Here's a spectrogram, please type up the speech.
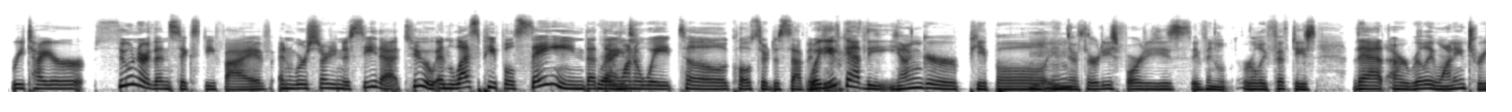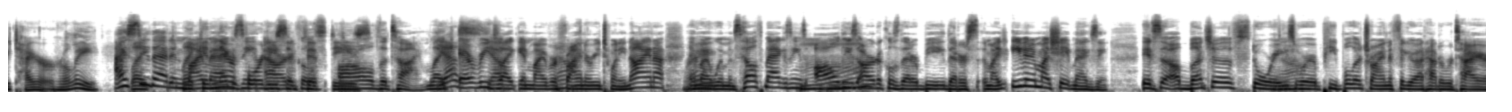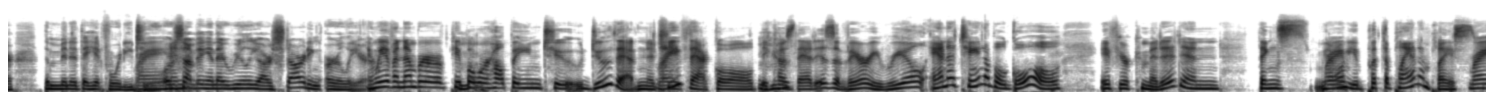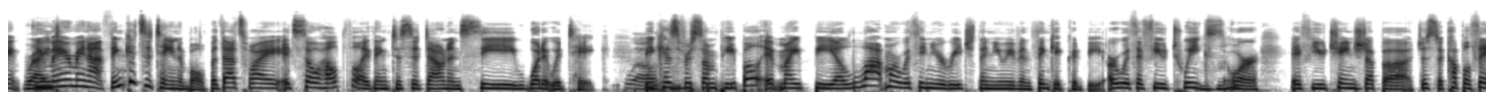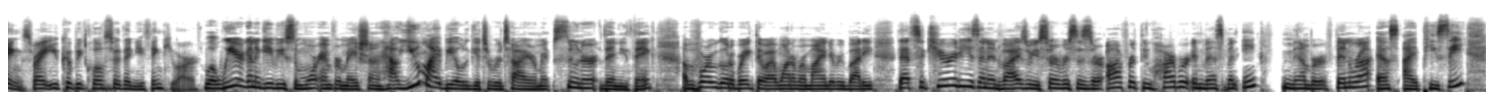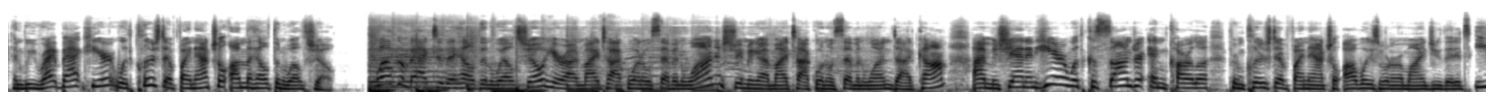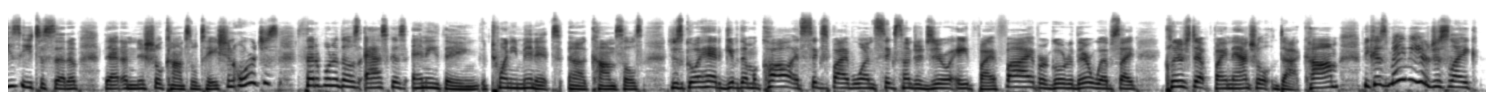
retire sooner than 65 and we're starting to see that too and less people saying that they want to wait till closer to 70 Well, you've got the younger people Mm-hmm. in their 30s, 40s, even early 50s that are really wanting to retire early. I see that in like my their magazine articles all the time. Like Yes, every yeah. like in my Refinery29 uh, in my women's health magazines, all these articles that are being that are in my even in my shape magazine. It's a bunch of stories where people are trying to figure out how to retire the minute they hit 42 Right. or And- something and they really are starting earlier. And we have a number of people Mm-hmm. we're helping to do that and achieve that goal Mm-hmm. because that is a very real and attainable goal if you're committed and things, you know, Right. you put the plan in place. Right. Right. You may or may not think it's attainable, but that's why it's so helpful, I think, to sit down and see what it would take. Well- because for some people, it might be a lot more within your reach than you even think it could be, or with a few tweaks, Mm-hmm. or if you changed up uh, just a couple things, right? You could be closer than you think you are. Well, we are going to give you some more information on how you might be able to get to retirement sooner than you think. Uh, before we go to break, though, I want to remind everybody that securities and advisory services are offered through Harbor Investment Inc., member FINRA, SIPC. And we right back here with ClearStep Financial on the Health and Wealth Show. Welcome back to the Health and Wealth Show here on My Talk 1071 and streaming on MyTalk1071.com. I'm Miss Shannan here with Cassandra and Carla from ClearStep Financial. Always want to remind you that it's easy to set up that initial consultation or just set up one of those Ask Us Anything 20 minute uh, consults. Just go ahead, and give them a call at 651 600 0855 or go to their website, clearstepfinancial.com, because maybe you're just like,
